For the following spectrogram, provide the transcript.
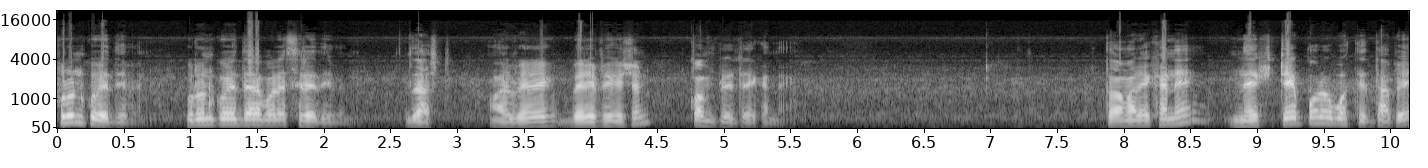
পূরণ করে দেবেন, পূরণ করে দেওয়ার পরে ছেড়ে দেবেন, জাস্ট আমার ভেরিফিকেশন কমপ্লিট এখানে। তো আমার এখানে নেক্সটে পরবর্তী ধাপে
